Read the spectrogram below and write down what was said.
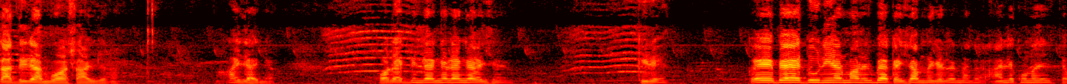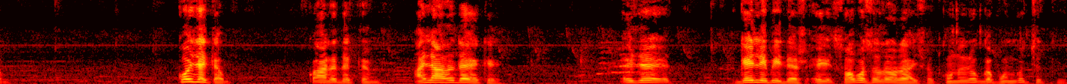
দাদিরা আমি আসা আইছে না আই যাই না পরে একদিন ল্যাঙ্গে ল্যাঙ্গে আইসে কিরে কই বে, দুনিয়ার মানুষ বেকাই সামনে গেলে না আইলে কোন যেতাম কই যাইতাম? আরে দেখতাম? আইলে আরও দেখে। এই যে গেলি বিদেশ, এই ছ বছর ওরা আইস কোনো লোক ফোন করছে তুই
